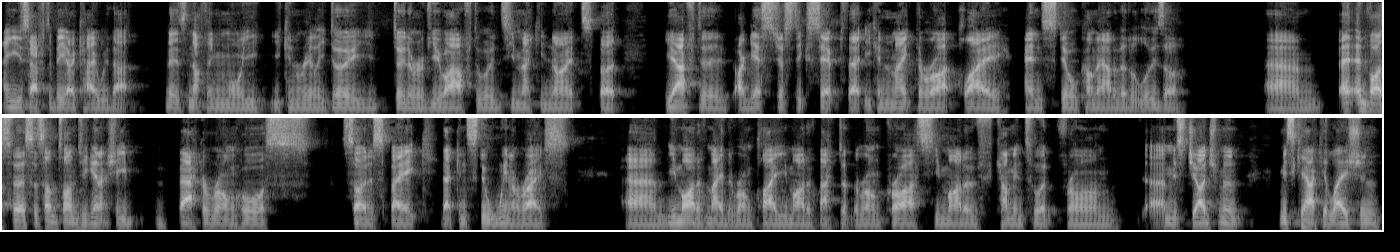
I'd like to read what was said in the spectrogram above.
And you just have to be okay with that. There's nothing more you, you can really do. You do the review afterwards, you make your notes, but you have to, I guess, just accept that you can make the right play and still come out of it a loser. Um, and, vice versa. Sometimes you can actually back a wrong horse, so to speak, that can still win a race. Um, you might have made the wrong play. You might have backed at the wrong price. You might have come into it from a misjudgment, miscalculation,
